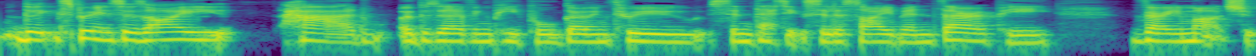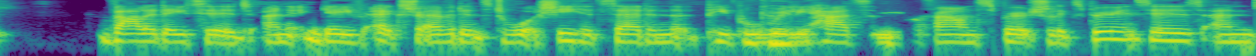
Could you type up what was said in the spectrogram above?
the experiences I had observing people going through synthetic psilocybin therapy very much validated and it gave extra evidence to what she had said, and that people Okay. really had some profound spiritual experiences and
